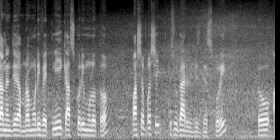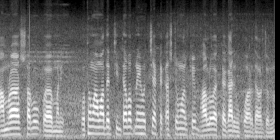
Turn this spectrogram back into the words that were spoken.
জানেন যে আমরা মডিফাইড নিয়েই কাজ করি মূলত। পাশাপাশি কিছু গাড়ির বিজনেস করি। তো আমরা সর্ব মানে প্রথম আমাদের চিন্তা ভাবনাই হচ্ছে একটা কাস্টমারকে ভালো একটা গাড়ি উপহার দেওয়ার জন্য,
